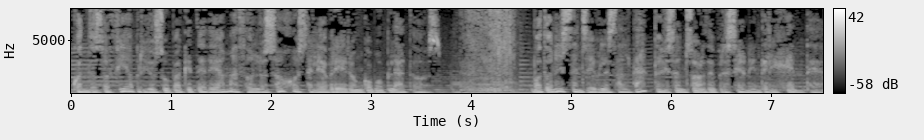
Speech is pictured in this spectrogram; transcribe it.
Cuando Sofía abrió su paquete de Amazon, los ojos se le abrieron como platos. Botones sensibles al tacto y sensor de presión inteligente.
